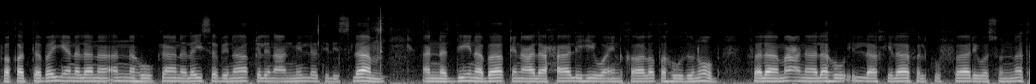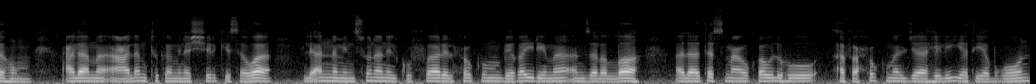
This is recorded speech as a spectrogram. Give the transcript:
فقد تبين لنا أنه كان ليس بناقل عن ملة الإسلام أن الدين باق على حاله وإن خالطه ذنوب. فلا معنى له إلا خلاف الكفار وسنتهم على ما أعلمتك من الشرك سواء لأن من سنن الكفار الحكم بغير ما أنزل الله. ألا تسمع قوله أفحكم الجاهلية يبغون؟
